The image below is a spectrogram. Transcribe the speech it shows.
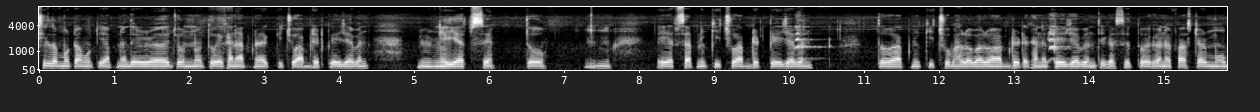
ছিল মোটামুটি আপনাদের জন্য। তো এখানে আপনারা কিছু আপডেট পেয়ে যাবেন এই অ্যাপসে তো এই অ্যাপসে আপনি কিছু আপডেট পেয়ে যাবেন। তো আপনি কিছু ভালো ভালো আপডেট এখানে পেয়ে যাবেন, ঠিক আছে? তো এখানে ফাস্টার মুভ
